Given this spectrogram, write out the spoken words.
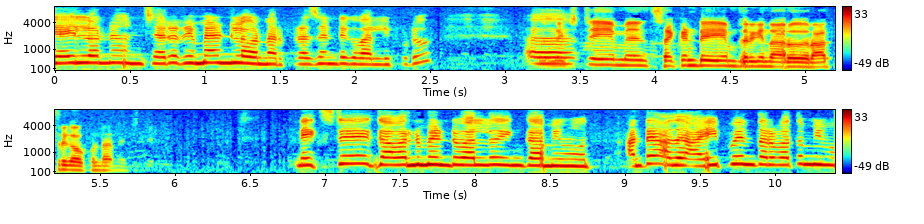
జైల్లోనే ఉంచారు. రిమాండ్లో ఉన్నారు ప్రజెంట్గా వాళ్ళు ఇప్పుడు. నెక్స్ట్ డే సెకండ్ డే ఏం జరిగింది? ఆ రోజు రాత్రి కాకుండా next day next day government వాళ్ళు ఇంకా మేము అంటే అది అయిపోయిన తర్వాత మేము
